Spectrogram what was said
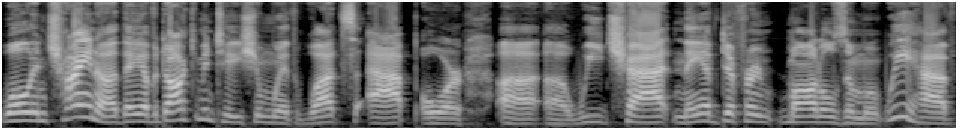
Well, in China, they have a documentation with WhatsApp or uh, uh, WeChat, and they have different models than what we have.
